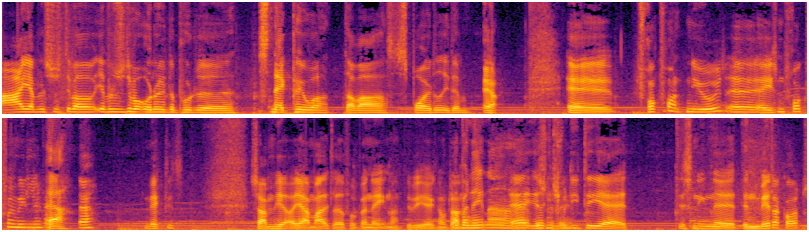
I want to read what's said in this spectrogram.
ej, jeg vil synes, det var, jeg vil synes, det var underligt at putte uh, snackpeber, der var sprøjtet i dem. Ja. Uh, frugtfronten i øvrigt, uh, er I sådan en frugtfamilie? Ja, Ja, mægtigt. Samme her, og jeg er meget glad for bananer. Det ved jeg ikke, om der Og er nogen- bananer er Ja, jeg synes, fordi det er, det er sådan en, øh, den mætter godt,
